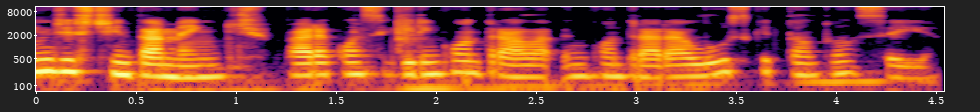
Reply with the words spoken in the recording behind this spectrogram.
indistintamente para conseguir encontrar a luz que tanto anseia.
